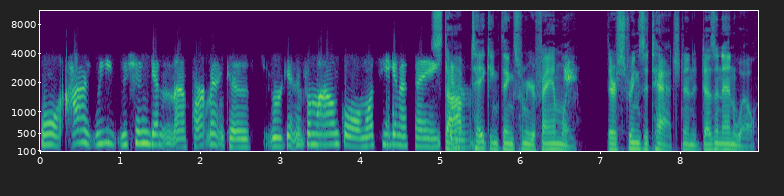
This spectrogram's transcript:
"Well, I we we shouldn't get an apartment because we're getting it from my uncle, and what's he gonna think?" Stop And- taking things from your family. There's strings attached, and it doesn't end well.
